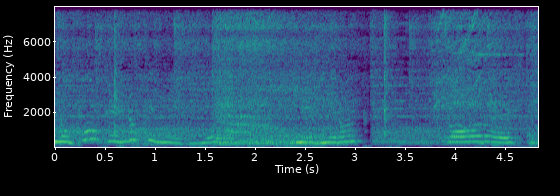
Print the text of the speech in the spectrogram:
No puedo creer lo que me dieron. Me dieron todo esto.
